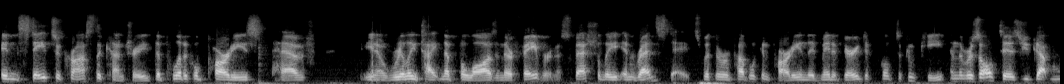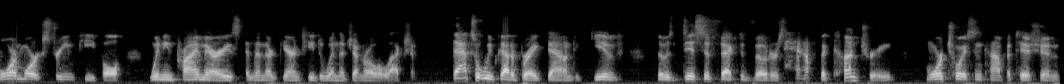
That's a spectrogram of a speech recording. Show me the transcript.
in states across the country, the political parties have, you know, really tightened up the laws in their favor, and especially in red states with the Republican Party, and they've made it very difficult to compete. And the result is you've got more and more extreme people winning primaries, and then they're guaranteed to win the general election. That's what we've got to break down to give those disaffected voters half the country more choice and competition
